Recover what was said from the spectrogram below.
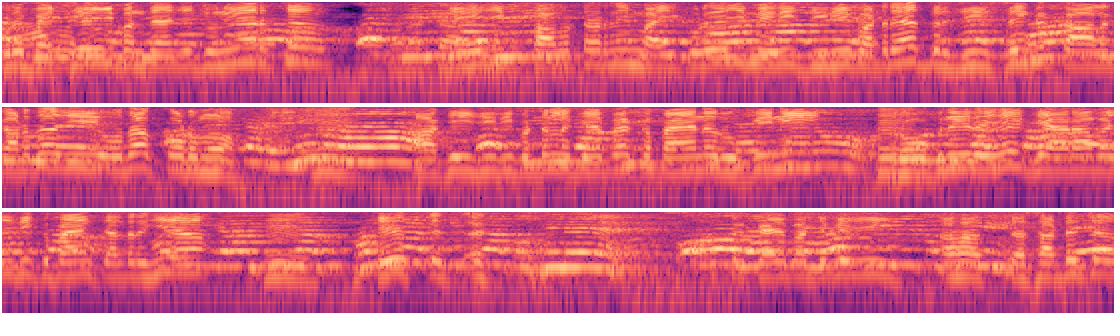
ਉਰੇ ਬੈਠੀ ਹੈ ਜੀ ਬੰਦਿਆਂ 'ਚ, ਜੂਨੀਅਰ 'ਚ। ਇਹ ਜੀ ਪਾਵਰ ਟਰਨੀ ਮਾਈ ਕੋਲੇ ਜੀ। ਮੇਰੀ ਜੀਰੀ ਵੱਢ ਰਿਹਾ ਦਰਜੀਤ ਸਿੰਘ ਕਾਲਗੜ੍ਹ ਦਾ ਜੀ, ਉਹਦਾ ਕੁੜਮ। ਆ ਜੀਰੀ ਵੱਢਣ ਲੱਗਿਆ ਪਿਆ, ਕਪੈਨ ਰੁਕੀ ਨਹੀਂ, ਰੋਕ ਨਹੀਂ ਰਹੇ। 11 ਵਜੇ ਦੀ ਕਪੈਨ ਚੱਲ ਰਹੀ ਆ। ਇਹ ਕ- ਵੱਜ ਗਏ ਜੀ। ਆਹ ਸਾਢੇ ਚਾ-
